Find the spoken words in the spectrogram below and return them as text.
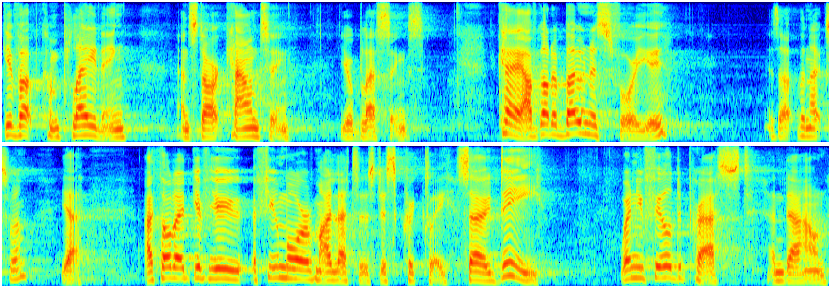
Give up complaining and start counting your blessings. Okay, I've got a bonus for you. Is that the next one? Yeah. I thought I'd give you a few more of my letters just quickly. So, D, when you feel depressed and down,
